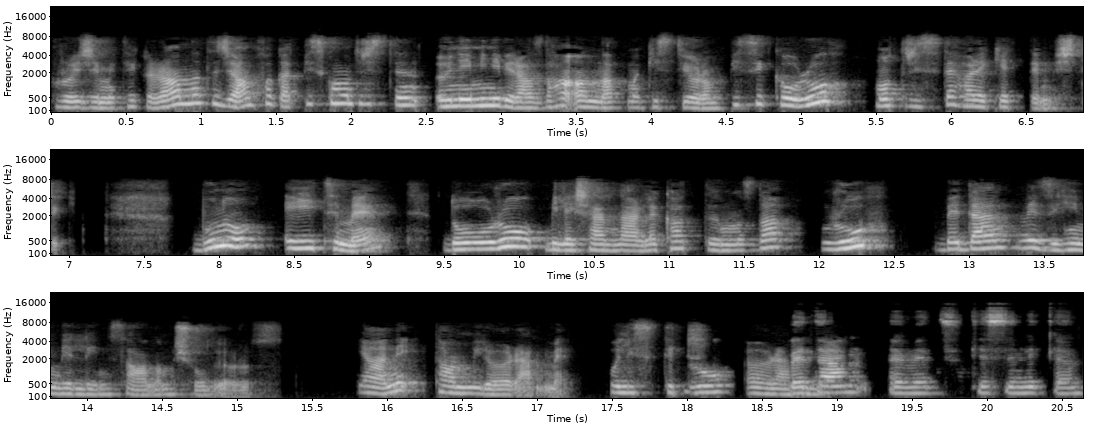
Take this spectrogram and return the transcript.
projemi tekrar anlatacağım. Fakat psikometristiğin önemini biraz daha anlatmak istiyorum. Psikoruh, motriste hareket demiştik. Bunu eğitime doğru bileşenlerle kattığımızda ruh, beden ve zihin birliğini sağlamış oluyoruz. Yani tam bir öğrenme, holistik Ruh, öğrenme. beden, evet kesinlikle.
